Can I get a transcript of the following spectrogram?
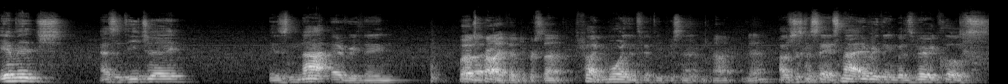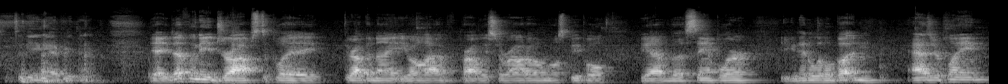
Image as a DJ is not everything. But it's probably 50%. It's probably more than 50%. Uh, yeah. I was just going to say it's not everything, but it's very close to being everything. Yeah, you definitely need drops to play throughout the night. You all have probably Serato, most people. You have the sampler. You can hit a little button as you're playing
